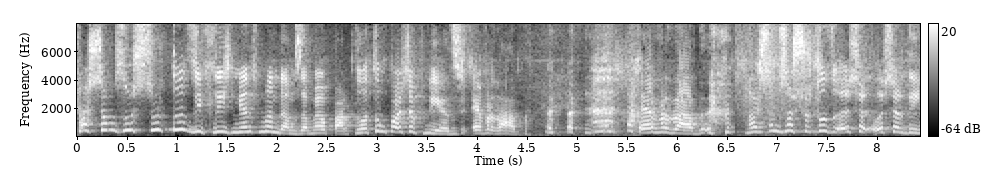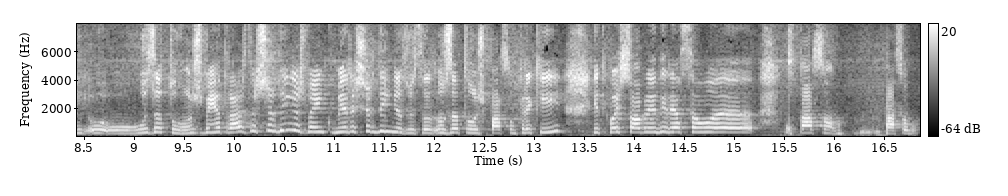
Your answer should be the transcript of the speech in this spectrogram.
Nós somos uns sortudos e felizmente mandamos a maior parte do atum para os japoneses, é verdade. É verdade. Nós somos uns sortudos, sardinhas, os atuns vêm atrás das sardinhas, vêm comer as sardinhas, os atuns passam por aqui e depois sobem em direção a. passam, passam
